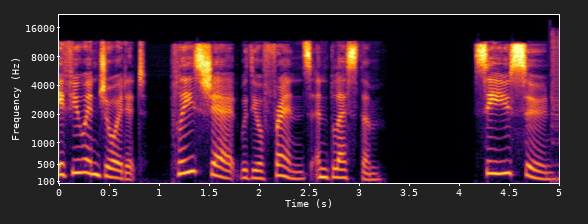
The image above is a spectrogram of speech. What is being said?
If you enjoyed it, please share it with your friends and bless them. See you soon.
